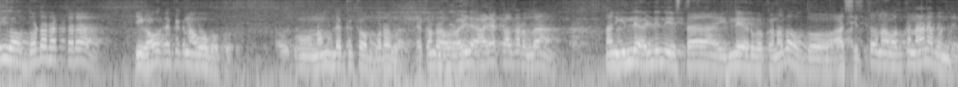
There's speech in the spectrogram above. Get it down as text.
ಈಗ ಅವ್ರು ದೊಡ್ಡವರಾಗ್ತಾರ ಈಗ ಅವ್ರ ಲೆಕ್ಕಕ್ಕೆ ನಾವು ಹೋಗ್ಬೇಕು. ನಮ್ಮ ಲೆಕ್ಕಕ್ಕೆ ಅವ್ರು ಬರಲ್ಲ. ಯಾಕಂದ್ರೆ ಅವ್ರು ಹಳ್ಳಿ ಹಳೆ ಕಾಲದಾರಲ್ಲ ನಾನು ಇಲ್ಲೇ ಹಳ್ಳಿನೇ ಇಷ್ಟ ಇಲ್ಲೇ ಇರ್ಬೇಕು ಅನ್ನೋದು ಅವ್ರದ್ದು ಆಸೆ ಇತ್ತು. ನಾವು ಅದಕ್ಕೆ ನಾನೇ ಬಂದೆ.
